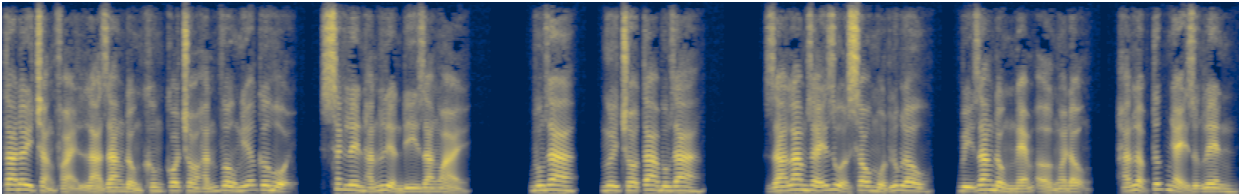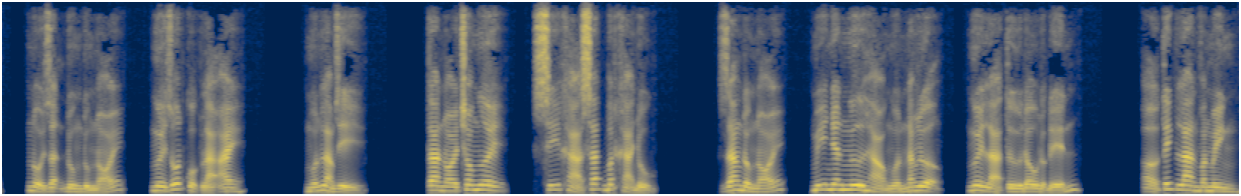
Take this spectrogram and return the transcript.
ta đây chẳng phải là Giang Đồng không có cho hắn vô nghĩa cơ hội, xách lên hắn liền đi ra ngoài. Buông ra, ngươi cho ta buông ra. Già Lam giấy rủa sau một lúc lâu, bị Giang Đồng ném ở ngoài động, hắn lập tức nhảy dựng lên, nổi giận đùng đùng nói, ngươi rốt cuộc là ai? Muốn làm gì? Ta nói cho ngươi, sĩ khả sát bất khả nhục. Giang Đồng nói, Mỹ nhân ngư hảo nguồn năng lượng, ngươi là từ đâu được đến? Ở Tích Lan Văn Minh,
